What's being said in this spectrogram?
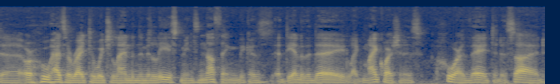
uh, or who has a right to which land in the Middle East means nothing because at the end of the day, like my question is, who are they to decide?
